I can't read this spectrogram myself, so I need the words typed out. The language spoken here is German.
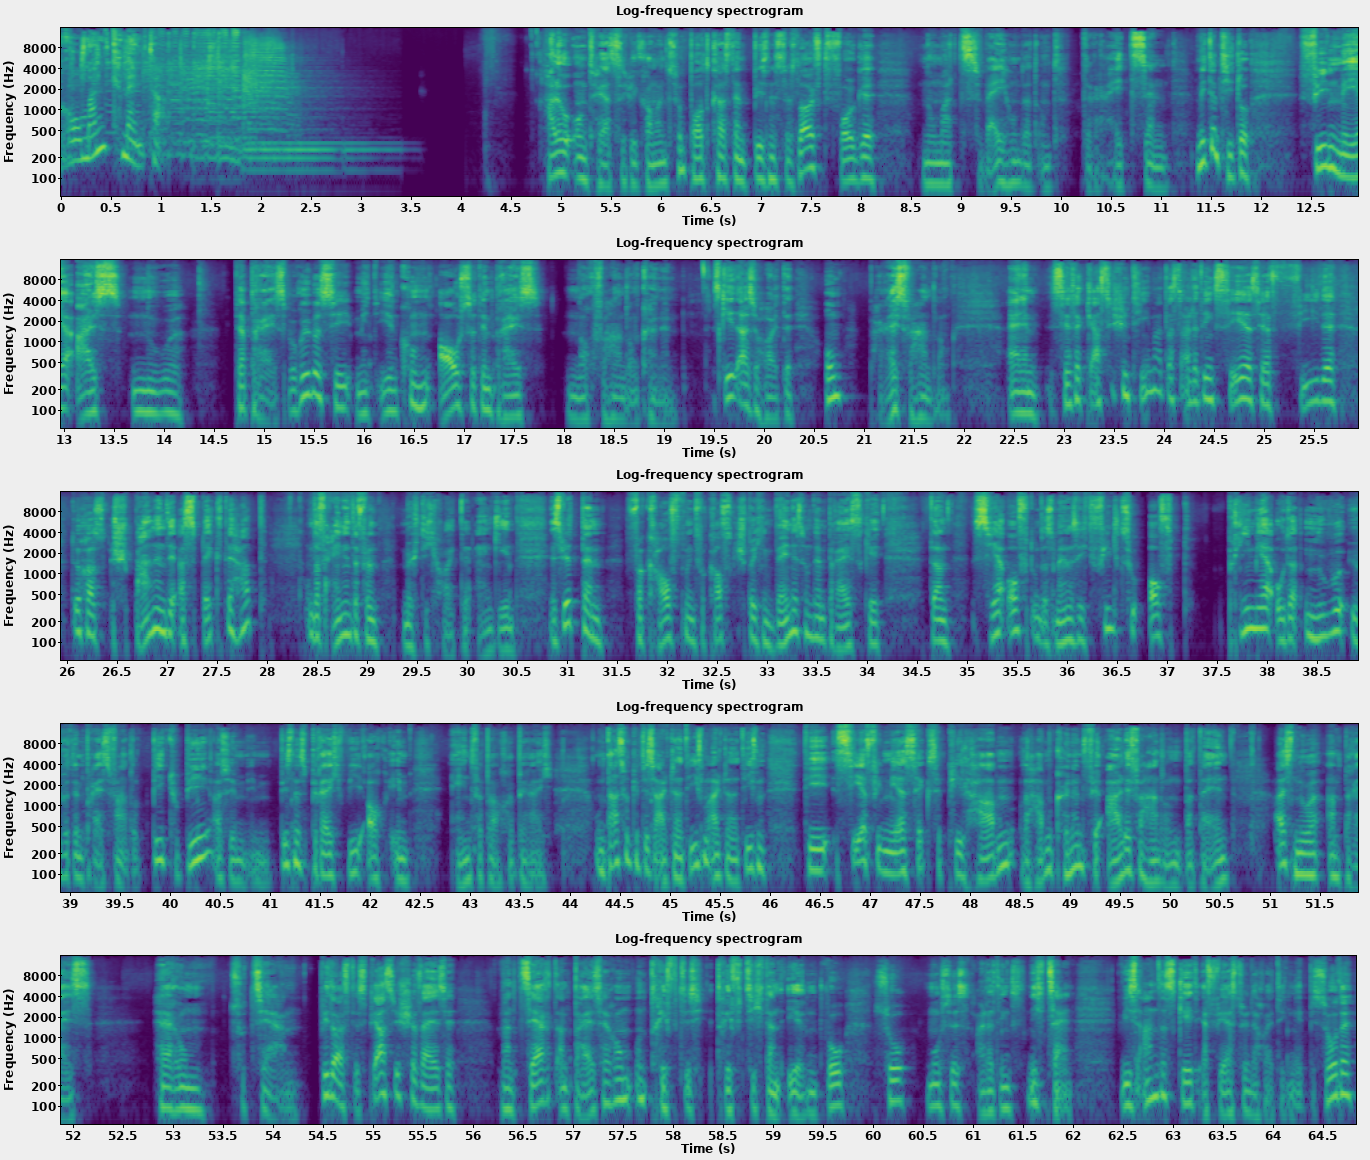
Roman Kmenter. Hallo und herzlich willkommen zum Podcast Ein Business, das läuft, Folge Nummer 213 mit dem Titel Viel mehr als nur der Preis, worüber Sie mit Ihren Kunden außer dem Preis noch verhandeln können. Es geht also heute um Preisverhandlung. Einem sehr, sehr klassischen Thema, das allerdings sehr, sehr viele durchaus spannende Aspekte hat. Und auf einen davon möchte ich heute eingehen. Es wird beim Verkaufen, in Verkaufsgesprächen, wenn es um den Preis geht, dann sehr oft und aus meiner Sicht viel zu oft primär oder nur über den Preis verhandelt. B2B, also im, im Businessbereich wie auch im Endverbraucherbereich. Und dazu gibt es Alternativen, Alternativen, die sehr viel mehr Sexappeal haben oder haben können für alle verhandelnden Parteien, als nur am Preis herumzuzerren. Wie läuft es klassischerweise? Man zerrt am Preis herum und trifft sich, trifft sich dann irgendwo. So muss es allerdings nicht sein. Wie es anders geht, erfährst du in der heutigen Episode.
